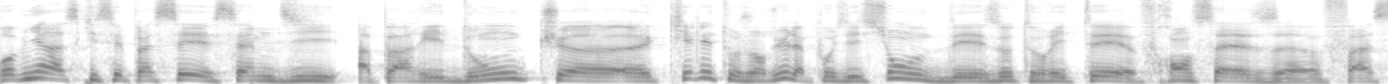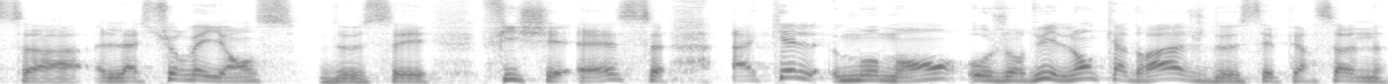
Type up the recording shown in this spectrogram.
revenir à ce qui s'est passé samedi à Paris, donc, euh, quelle est aujourd'hui la position des autorités françaises face à la surveillance de ces fichiers S? À quel moment aujourd'hui l'encadrage de ces personnes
